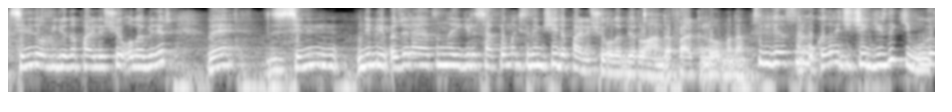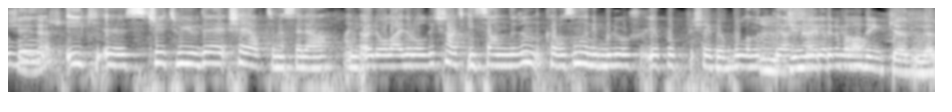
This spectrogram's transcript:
seni de o videoda paylaşıyor olabilir ve senin ne bileyim özel hayatınla ilgili saklamak istediğin bir şey de paylaşıyor olabilir o anda farkında olmadan. Ki biliyorsun yani o kadar iç içe girdi ki bu Google şeyler. ilk e, Street View'de şey yaptı mesela hani öyle olaylar olduğu için artık insanların kafasını hani blur yapıp şey yapıyor bulanık evet, yaşlar Cinayetlere yapıyor. falan denk geldiler.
